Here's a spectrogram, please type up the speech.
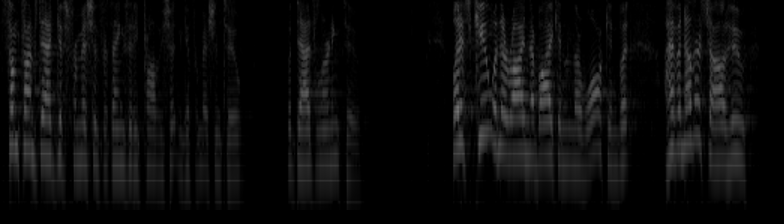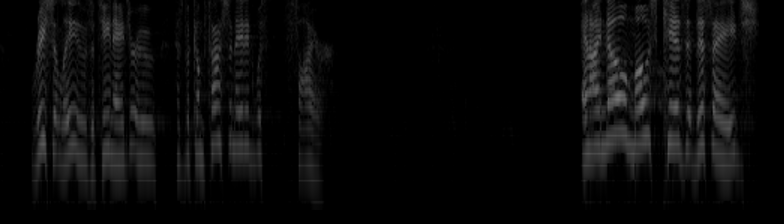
sometimes dad gives permission for things that he probably shouldn't give permission to, but dad's learning too. But it's cute when they're riding their bike and they're walking. But I have another child who recently, who's a teenager, who has become fascinated with fire. And I know most kids at this age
